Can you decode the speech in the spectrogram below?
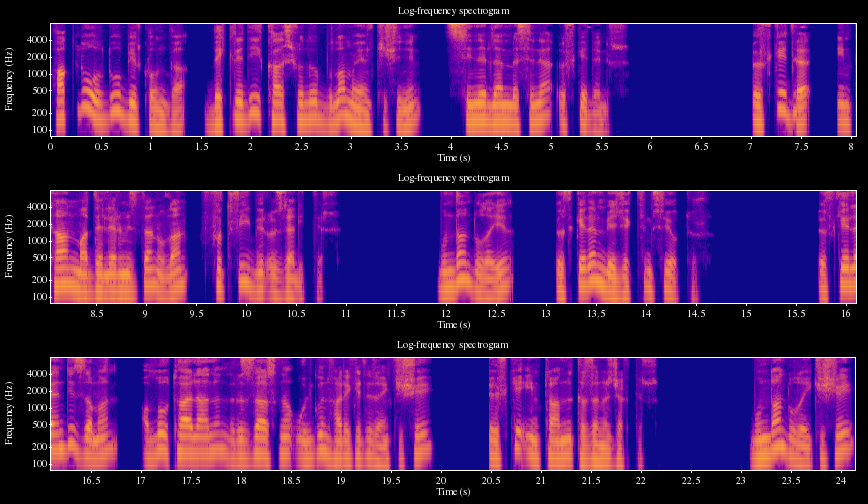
Haklı olduğu bir konuda beklediği karşılığı bulamayan kişinin sinirlenmesine öfke denir. Öfke de imtihan maddelerimizden olan fıtri bir özelliktir. Bundan dolayı öfkelenmeyecek kimse yoktur. Öfkelendiği zaman Allahu Teala'nın rızasına uygun hareket eden kişi öfke imtihanını kazanacaktır. Bundan dolayı kişi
